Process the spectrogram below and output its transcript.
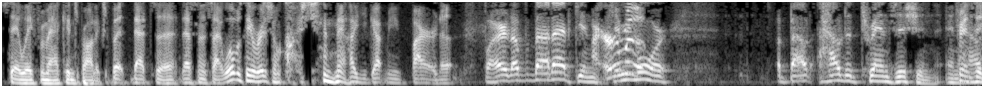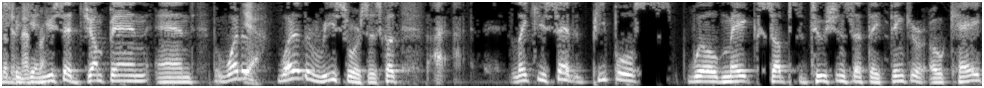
stay away from Atkins products. But that's a that's an aside. What was the original question? Now you got me fired up. Fired up about Atkins. Fire Jimmy up. Moore. About how to transition and transition, how to begin. Right. You said jump in, and but what are yeah. what are the resources? Because like you said, people will make substitutions that they think are okay,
